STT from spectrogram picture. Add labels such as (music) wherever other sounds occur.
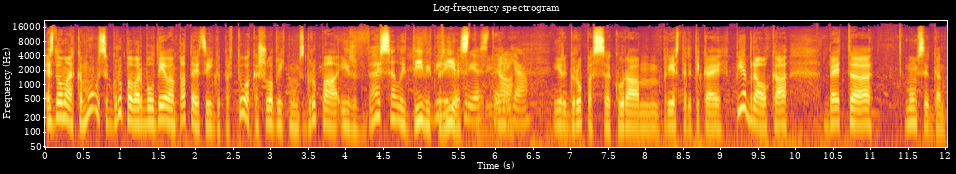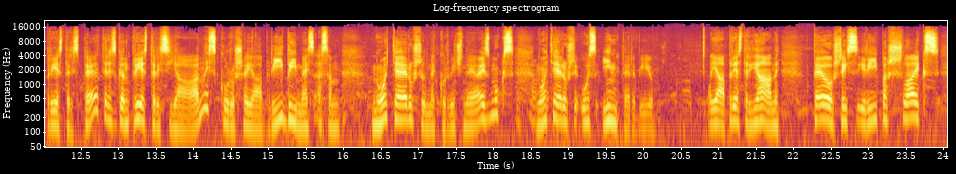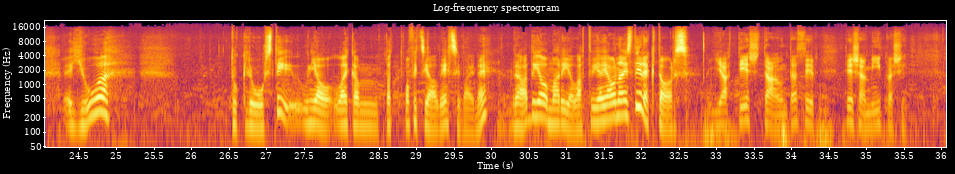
es domāju, ka mūsu grupa var būt Dievam pateicīga par to, ka šobrīd mums grupā ir veseli divi, divi priesteri. priesteri jā. Jā. Ir grupas, kurām priesteri tikai piebraukā, bet uh, Mums ir gan priesteris Pēteris, gan priesteris Jānis, kuru šajā brīdī mēs esam noķēruši, un nekur viņš neaizmuks, (laughs) noķēruši uz interviju. Jā, priesteri Jāni, tev šis ir īpašs laiks, jo tu kļūsti, un jau laikam pat oficiāli esi, vai ne? Radio Marija Latvijā jaunais direktors. Jā, tieši tā, un tas ir tiešām īpaši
